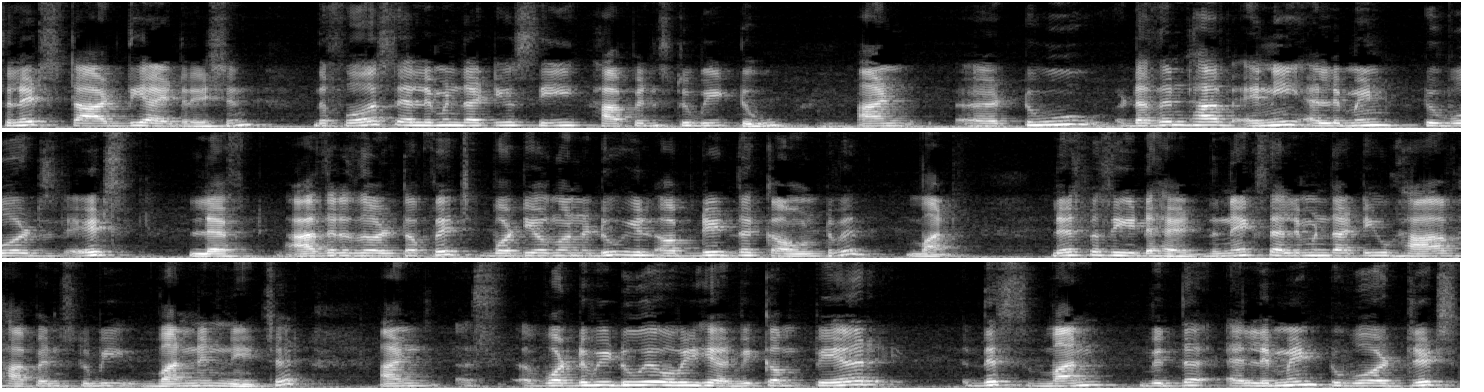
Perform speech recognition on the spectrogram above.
So let's start the iteration. The first element that you see happens to be 2 and uh, 2 doesn't have any element towards its left. As a result of which what you're going to do, you'll update the count with 1. Let's proceed ahead. The next element that you have happens to be 1 in nature and uh, what do we do over here? We compare this one with the element towards its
